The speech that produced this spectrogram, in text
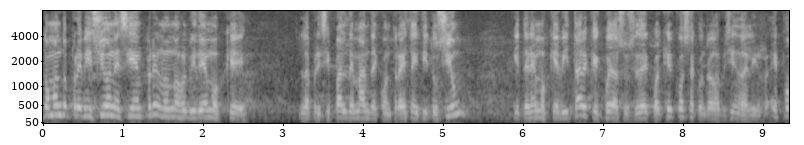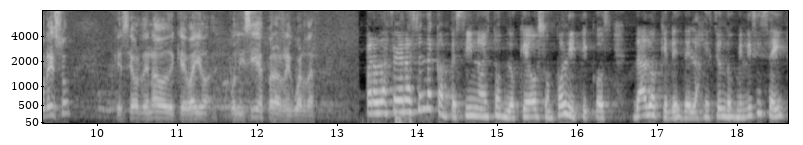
tomando previsiones siempre, no nos olvidemos que la principal demanda es contra esta institución y tenemos que evitar que pueda suceder cualquier cosa contra la oficina del INRA. Es por eso que se ha ordenado de que vayan policías para resguardar. Para la Federación de Campesinos estos bloqueos son políticos, dado que desde la gestión 2016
